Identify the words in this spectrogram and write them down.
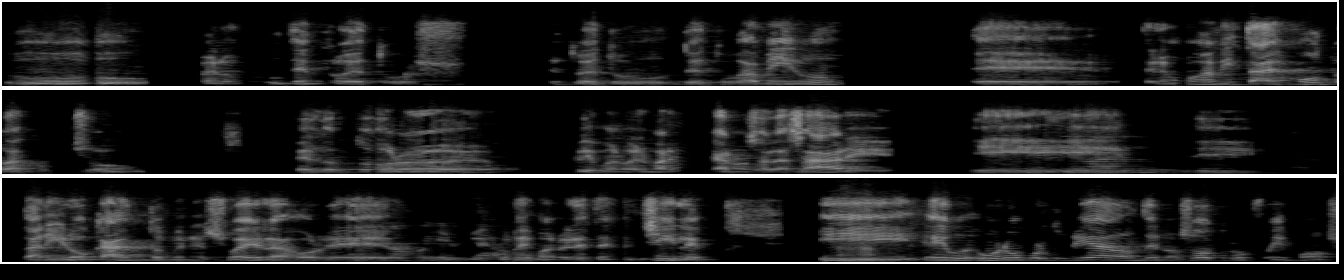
tú, bueno, tú dentro de tus, dentro de, tu- de tus amigos, eh, tenemos amistades mutuas, como son el doctor Luis Manuel Marcano Salazar y, y, y- y Danilo Canto en Venezuela, Jorge, eh, Luis Manuel está en Chile. Y eh, una oportunidad donde nosotros fuimos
